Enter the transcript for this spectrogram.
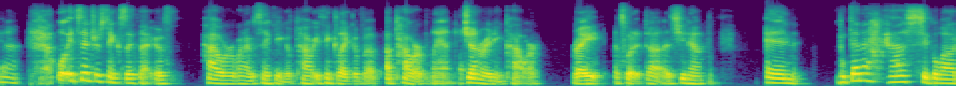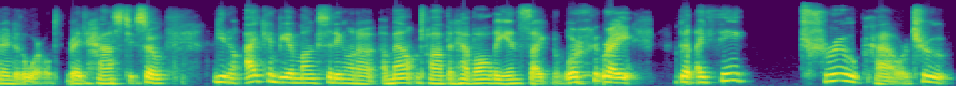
Yeah. Well, it's interesting because I thought of power when I was thinking of power. You think like of a, a power plant generating power, right? That's what it does, you know. And but then it has to go out into the world, right? It has to. So, you know, I can be a monk sitting on a, a mountaintop and have all the insight in the world, right? But I think true power, true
